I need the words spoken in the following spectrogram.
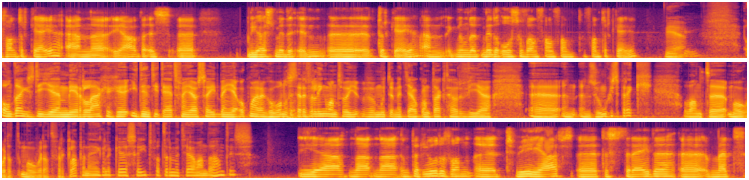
van Turkije. En ja, dat is juist middenin Turkije. En ik noem dat het Midden-Oosten van, van, van, van Turkije. Ja. Okay. Ondanks die uh, meerlagige identiteit van jou, Said, ben jij ook maar een gewone sterveling, want we, we moeten met jou contact houden via uh, een, een Zoom-gesprek. Want uh, mogen, we dat, mogen we dat verklappen eigenlijk, Said, wat er met jou aan de hand is? Ja, na, na een periode van twee jaar te strijden met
